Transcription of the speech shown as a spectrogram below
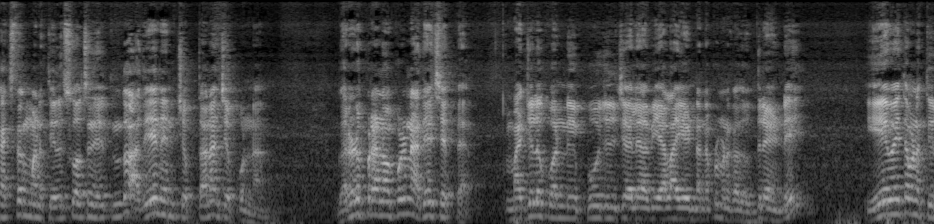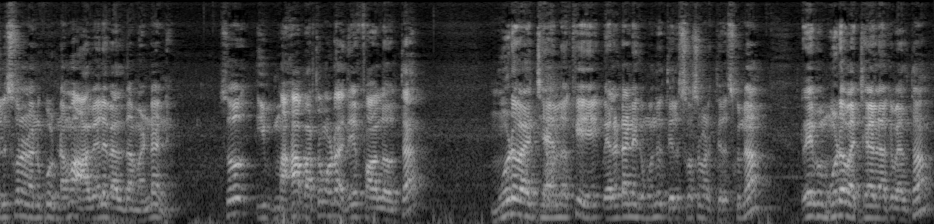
ఖచ్చితంగా మనం తెలుసుకోవాల్సింది ఏదైతుందో అదే నేను చెప్తానని చెప్పున్నాను. గరుడ ప్రాణప్పుడు నేను అదే చెప్పాను మధ్యలో కొన్ని పూజలు చేయాలి అవి ఎలా ఏంటి అన్నప్పుడు మనకు అది వద్దులేండి. ఏవైతే మనం తెలుసుకోవాలని అనుకుంటున్నామో ఆ వేళ వెళ్దామండి అని. సో ఈ మహాభారతం కూడా అదే ఫాలో అవుతా. మూడవ అధ్యాయంలోకి వెళ్ళడానికి ముందు తెలుసుకోసం మనం తెలుసుకున్నాం రేపు మూడవ అధ్యాయంలోకి వెళ్తాం.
